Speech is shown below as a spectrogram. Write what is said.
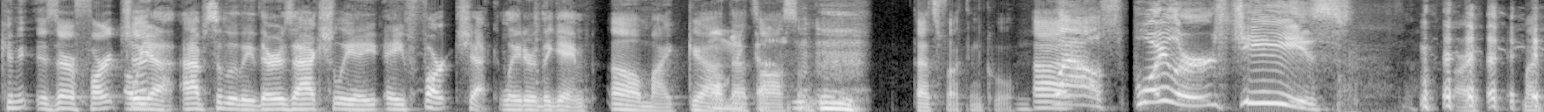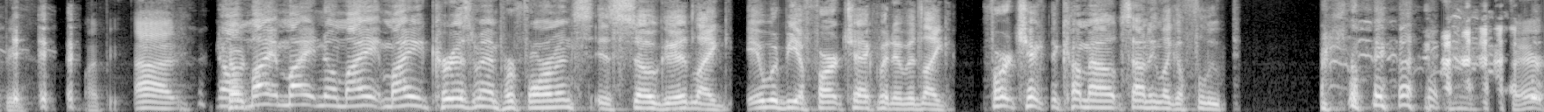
Can is there a fart check? Oh yeah, absolutely. There is actually a, a fart check later in the game. Oh my god, Oh my that's God. awesome. that's fucking cool. Uh, wow, spoilers! Jeez. Sorry. Might be. Might be. Uh, No, Coach- my my no my my charisma and performance is so good. Like it would be a fart check, but it would like fart check to come out sounding like a flute. fair.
